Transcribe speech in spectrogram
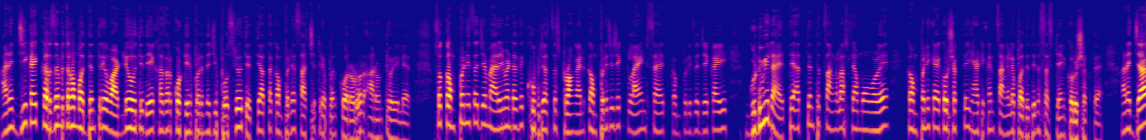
आणि जी काही कर्ज मित्रांनो मध्यंतरी वाढली होती एक हजार कोटींपर्यंत जी पोहोचली होती ते आता कंपनीने सातशे त्रेपन्न करोडवर आणून ठेवलेले आहेत. सो कंपनीचं जे मॅनेजमेंट आहे ते खूप जास्त स्ट्रॉंग आहे. आणि कंपनीचे जे क्लायंट्स आहेत कंपनीचं जे काही गुडविल आहे ते अत्यंत चांगलं असल्यामुळे कंप कंपनी काय करू शकते? ह्या ठिकाणी चांगल्या पद्धतीने सस्टेन करू शकते. आणि ज्या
